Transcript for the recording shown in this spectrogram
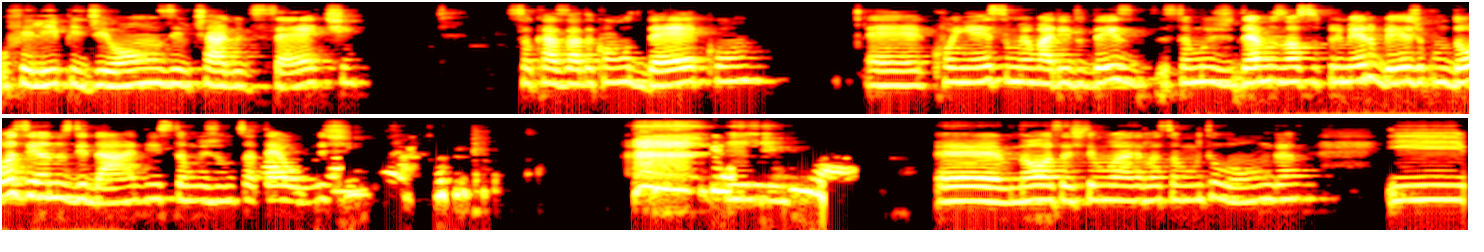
o Felipe de 11 e o Thiago de 7. Sou casada com o Deco, é, conheço meu marido desde. Estamos, demos nosso primeiro beijo com 12 anos de idade, estamos juntos até hoje. E, é, nossa, a gente tem uma relação muito longa. E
